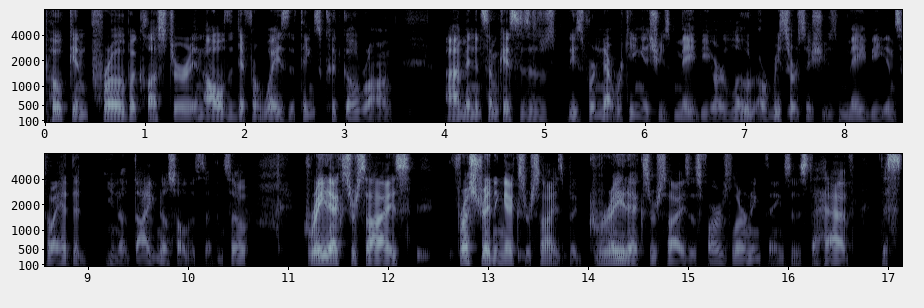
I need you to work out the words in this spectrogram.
poke and probe a cluster in all the different ways that things could go wrong um, and in some cases, was, these were networking issues, maybe, or load or resource issues, maybe. And so I had to, you know, diagnose all this stuff. And so, great exercise, frustrating exercise, but great exercise as far as learning things is to have the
